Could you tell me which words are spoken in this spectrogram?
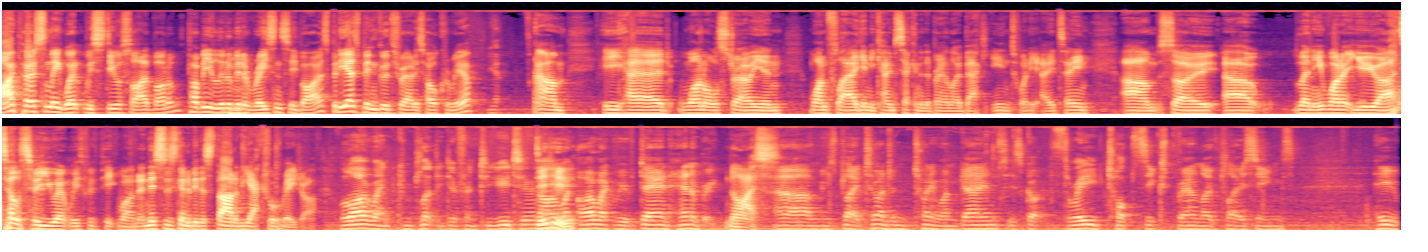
I personally went with Steele Sidebottom, probably a little bit of recency bias, but he has been good throughout his whole career. Yep. Um, he had one All Australian, one flag, and he came second in the Brownlow back in 2018. Um, so, uh, Lenny, why don't you uh, tell us who you went with with pick one? And this is going to be the start of the actual redraft. Well, I went completely different to you two. and Did I you? Went, I went with Dan Hannebery. Nice. Um, he's played 221 games. He's got three top six Brownlow placings. He's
